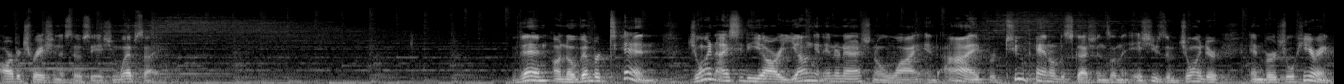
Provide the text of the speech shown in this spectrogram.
Arbitration Association website. Then, on November 10, join ICDR Young and International Y and I for two panel discussions on the issues of joinder and virtual hearing,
